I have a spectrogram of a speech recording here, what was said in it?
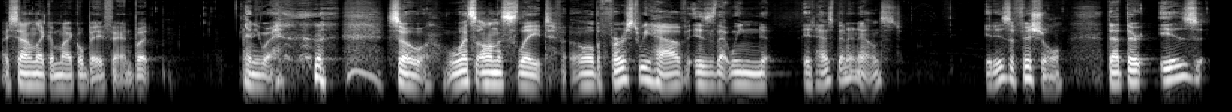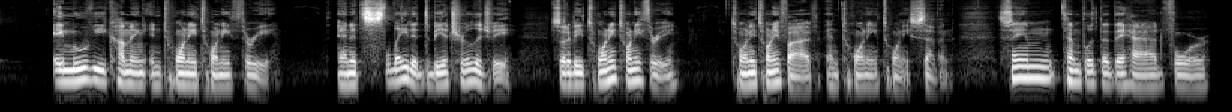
I sound like a Michael Bay fan, but anyway. so what's on the slate? Well, the first we have is that we. Kn- it has been announced, it is official, that there is a movie coming in 2023. And it's slated to be a trilogy. So to be 2023, 2025, and 2027. Same template that they had for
